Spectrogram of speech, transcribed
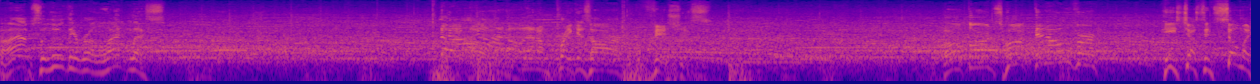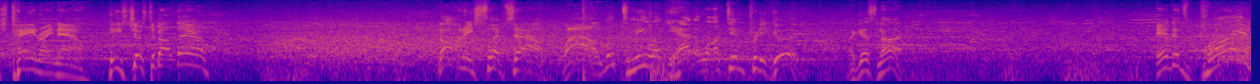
Oh, absolutely relentless. Break his arm. Vicious. Both arms hooked and over. He's just in so much pain right now. He's just about there. Oh, and he slips out. Wow, looked to me like he had it locked in pretty good. I guess not. And it's Bryan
